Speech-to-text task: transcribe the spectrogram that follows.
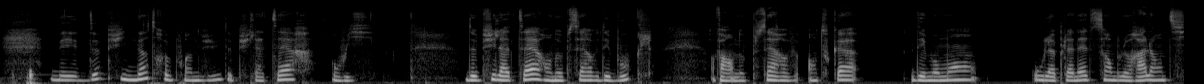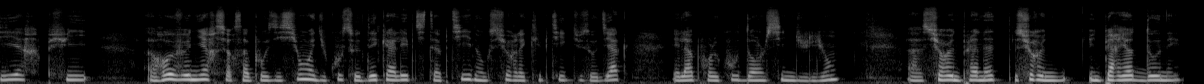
Mais depuis notre point de vue, depuis la Terre, oui. Depuis la Terre, on observe des boucles. Enfin, on observe en tout cas des moments où la planète semble ralentir, puis revenir sur sa position et du coup se décaler petit à petit donc sur l'écliptique du zodiaque et là pour le coup dans le signe du lion euh, sur une planète sur une, période donnée.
